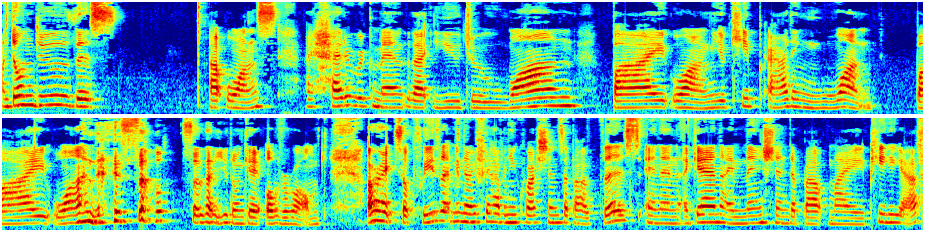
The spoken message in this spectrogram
don't do this at once. I highly recommend that you do one by one. You keep adding one by one so so that you don't get overwhelmed. All right so please let me know if you have any questions about this. And then again i mentioned about my pdf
